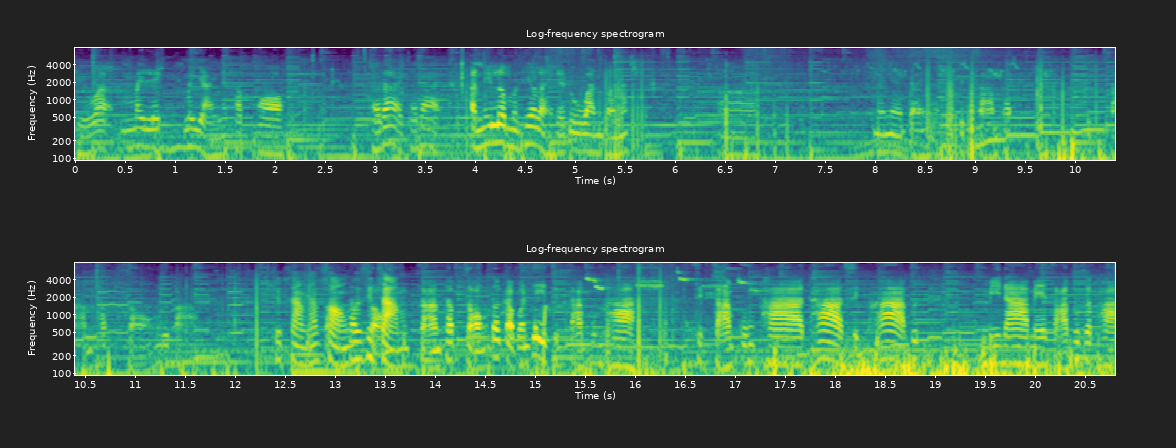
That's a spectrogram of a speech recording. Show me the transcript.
ถือว่าไม่เล็กไม่ใหญ่นะครับ พอ ใช้ได้ใช้ได้ อันนี้เริ่มมันที่เท่าไหร่เดี๋ยวดูวันก่อนนะอ่าไม่แน่ใจนะ13ทับ13ทับ2หรือเปล่าสิบสามทับสองคือสิบสาม13ทับ2เท่ากับวันที่13กุมภา13กุมภาถ้า15พฤศมีนาเมษาพฤษภา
